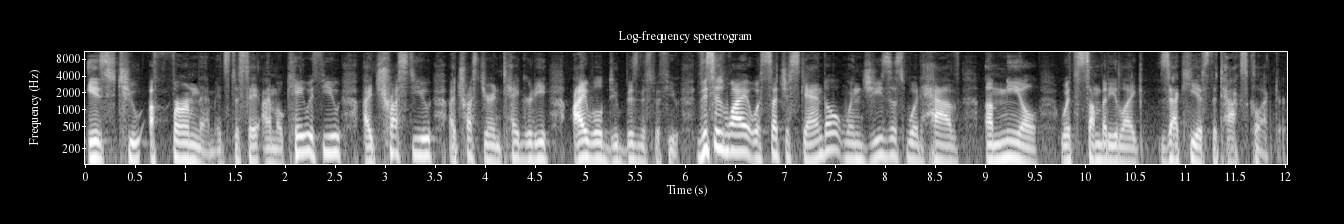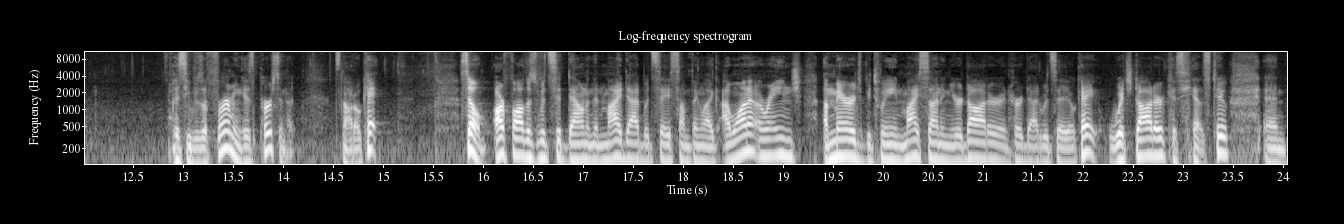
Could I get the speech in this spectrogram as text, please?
is to affirm them. It's to say, I'm okay with you, I trust you, I trust your integrity, I will do business with you. This is why it was such a scandal when Jesus would have a meal with somebody like Zacchaeus, the tax collector, because he was affirming his personhood. It's not okay. So our fathers would sit down, and then my dad would say something like, I want to arrange a marriage between my son and your daughter. And her dad would say, Okay, which daughter? Because he has two. And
